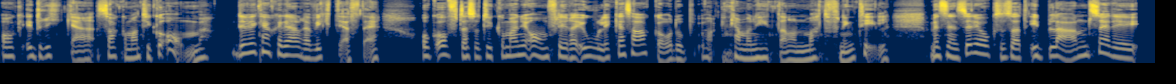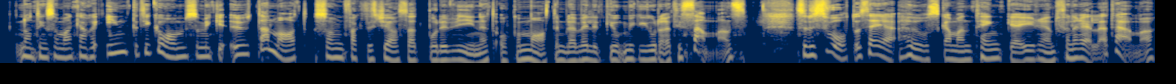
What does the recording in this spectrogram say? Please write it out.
och dricka saker man tycker om. Det är väl kanske det allra viktigaste. Och ofta så tycker man ju om flera olika saker och då kan man hitta någon matchning till. Men sen så är det också så att ibland så är det någonting som man kanske inte tycker om så mycket utan mat som faktiskt gör så att både vinet och maten blir väldigt go mycket godare tillsammans. Så det är svårt att säga hur ska man tänka i rent generella termer.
